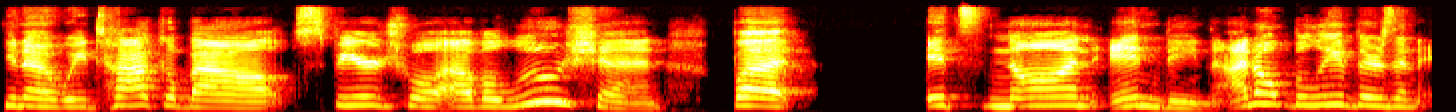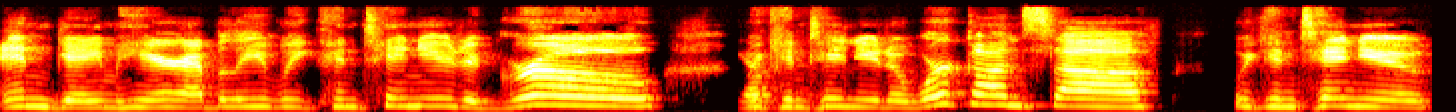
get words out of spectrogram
You know, we talk about spiritual evolution, but it's non-ending. I don't believe there's an end game here. I believe we continue to grow, yep. we continue to work on stuff, we continue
